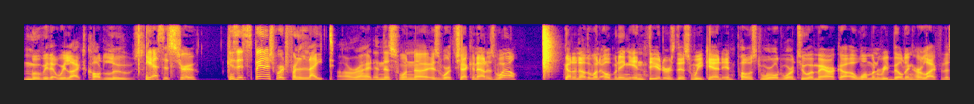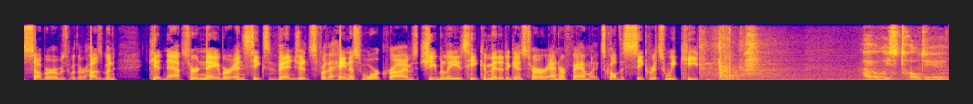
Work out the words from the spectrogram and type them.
movie that we liked called Luz. Yes, it's true. Because it's Spanish word for light. All right, and this one uh, is worth checking out as well. Got another one opening in theaters this weekend. In post World War II America, a woman rebuilding her life in the suburbs with her husband kidnaps her neighbor and seeks vengeance for the heinous war crimes she believes he committed against her and her family. It's called The Secrets We Keep. I always told you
